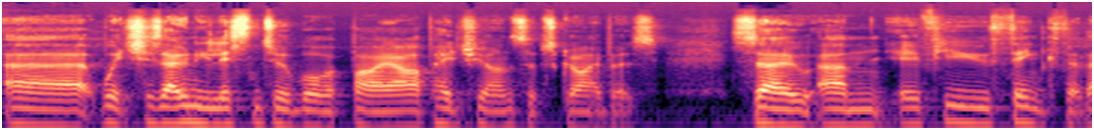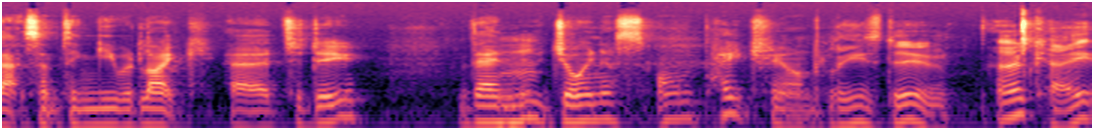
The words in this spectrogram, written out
uh, which is only listened to by our Patreon subscribers. So um, if you think that that's something you would like uh, to do, then join us on Patreon. Please do. Okay,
